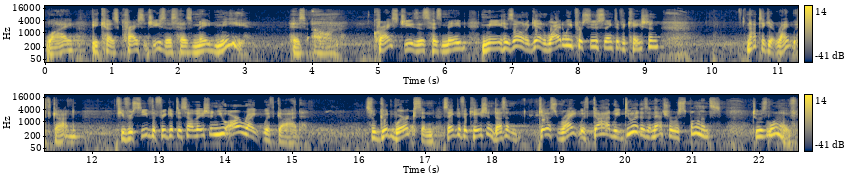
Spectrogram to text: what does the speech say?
why? Because Christ Jesus has made me his own. Christ Jesus has made me his own. Again, why do we pursue sanctification? Not to get right with God. If you've received the free gift of salvation, you are right with God. So, good works and sanctification doesn't get us right with God. We do it as a natural response to His love.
